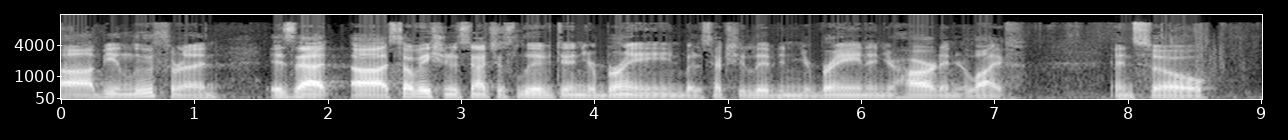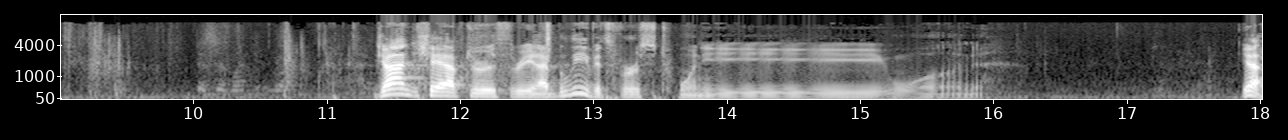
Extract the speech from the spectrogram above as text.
uh, being Lutheran is that uh, salvation is not just lived in your brain, but it's actually lived in your brain and your heart and your life. And so, John chapter 3, and I believe it's verse 21. Yeah.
